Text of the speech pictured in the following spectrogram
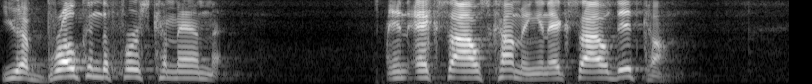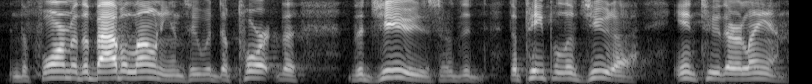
you have broken the first commandment. And exile's coming, and exile did come in the form of the Babylonians who would deport the, the Jews or the, the people of Judah into their land.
